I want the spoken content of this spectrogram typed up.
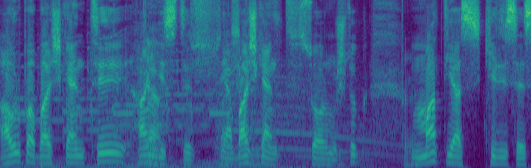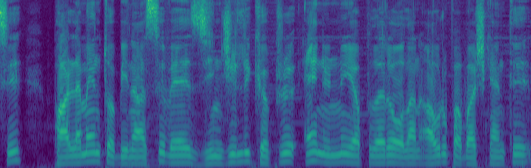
Avrupa başkenti hangisidir? Yani başkent sormuştuk. Matyas Kilisesi, Parlamento binası ve Zincirli Köprü en ünlü yapıları olan Avrupa başkenti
